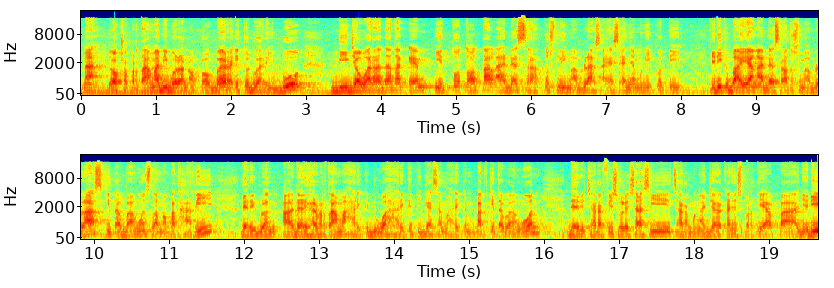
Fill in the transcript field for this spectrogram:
Nah, workshop pertama di bulan Oktober itu 2000, di Jawara Data Camp itu total ada 115 ASN yang mengikuti. Jadi kebayang ada 115 kita bangun selama empat hari dari bulan eh, dari hari pertama, hari kedua, hari ketiga sama hari keempat kita bangun dari cara visualisasi, cara mengajarkannya seperti apa. Jadi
